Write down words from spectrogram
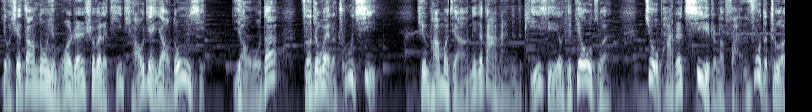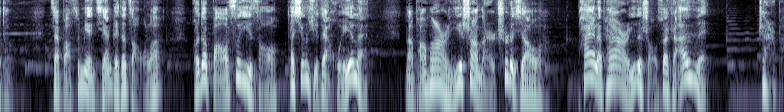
有些脏东西磨人是为了提条件要东西，有的则就为了出气。听庞庞讲，那个大奶奶的脾气也有些刁钻，就怕这气着了，反复的折腾。在宝四面前给他走了，回头宝四一走，他兴许再回来，那庞庞二姨上哪儿吃得消啊？拍了拍二姨的手，算是安慰。这样吧，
